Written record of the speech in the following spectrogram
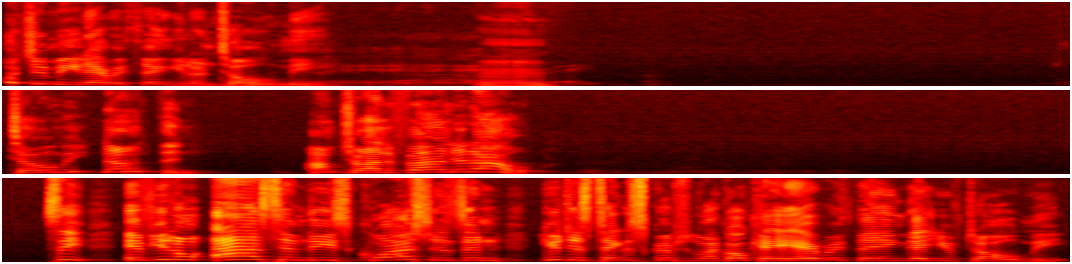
What you mean everything you done told me? Mm. Told me nothing. I'm trying to find it out. See, if you don't ask him these questions and you just take the scripture like, okay, everything that you've told me,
